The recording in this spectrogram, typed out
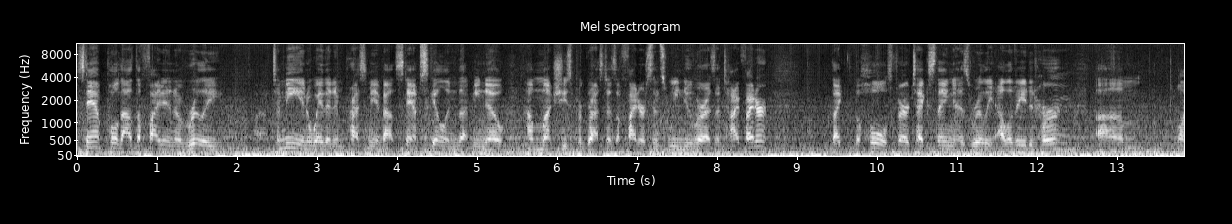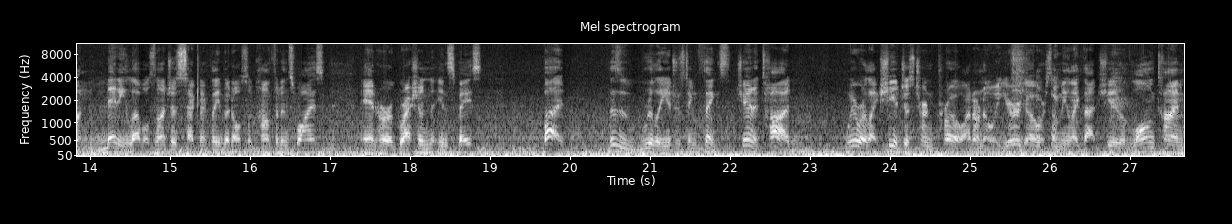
Stamp pulled out the fight in a really, uh, to me, in a way that impressed me about Stamp's skill and let me know how much she's progressed as a fighter since we knew her as a Thai fighter. Like the whole Fairtex thing has really elevated her um, on many levels, not just technically, but also confidence wise and her aggression in space. But this is really interesting things. Janet Todd, we were like, she had just turned pro, I don't know, a year ago or something like that. She had a long time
